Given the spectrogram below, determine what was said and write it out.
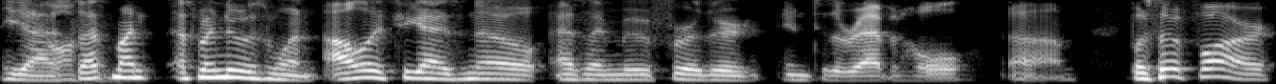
yeah, so that's my that's my newest one. I'll let you guys know as I move further into the rabbit hole. Um, but so far,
